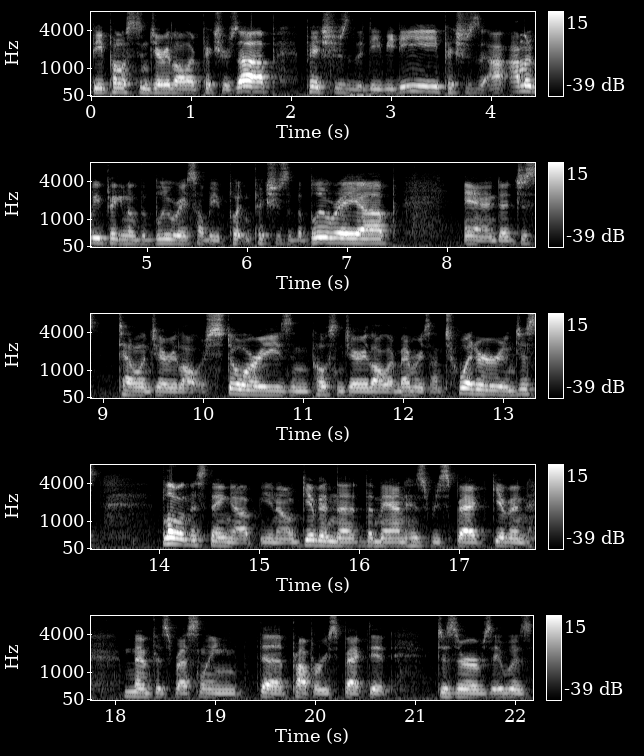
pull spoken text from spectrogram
be posting Jerry Lawler pictures up, pictures of the DVD, pictures. Of, I'm gonna be picking up the Blu-ray, so I'll be putting pictures of the Blu-ray up, and uh, just telling Jerry Lawler stories and posting Jerry Lawler memories on Twitter, and just blowing this thing up. You know, giving the the man his respect, giving Memphis wrestling the proper respect it deserves. It was,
